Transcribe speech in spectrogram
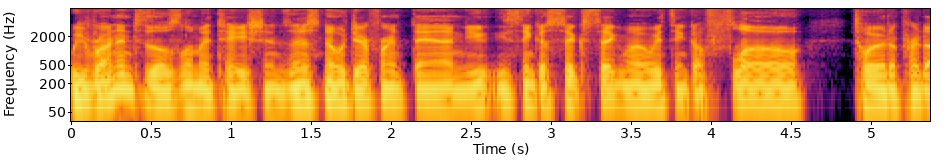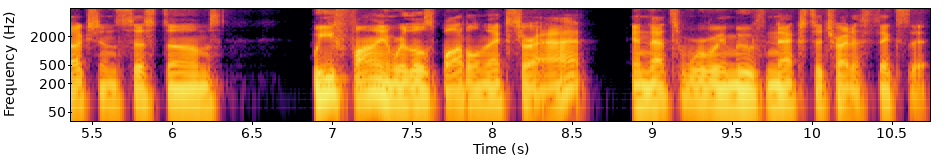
We run into those limitations, and it's no different than you, you think of Six Sigma, we think of Flow, Toyota production systems we find where those bottlenecks are at, and that's where we move next to try to fix it.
